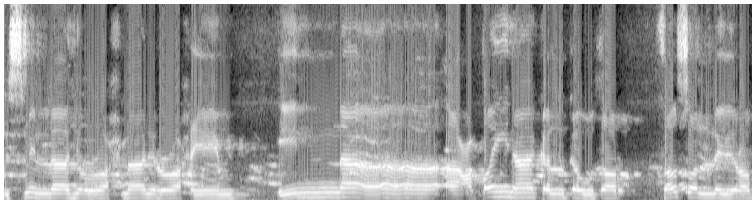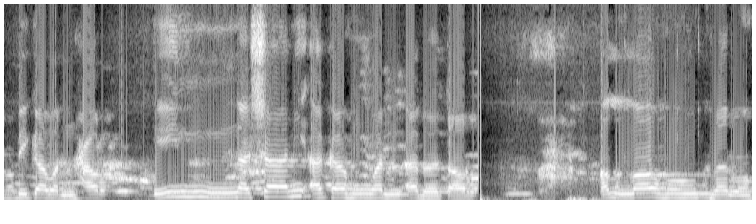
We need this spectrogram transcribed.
بسم الله الرحمن الرحيم. إنا أعطيناك الكوثر فصل لربك وانحر. إن شانئك هو الأبتر. الله أكبر.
